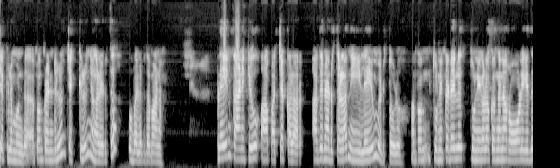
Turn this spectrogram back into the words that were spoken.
ചെക്കിലുമുണ്ട് അപ്പം പ്രിന്റിലും ചെക്കിലും ഞങ്ങളെടുത്ത് ഉപലബ്ധമാണ്. പ്ലെയിൻ കാണിക്കൂ ആ പച്ച കളർ അതിനടുത്തുള്ള നീലയും എടുത്തോളൂ. അപ്പം തുണിക്കടയിൽ തുണികളൊക്കെ ഇങ്ങനെ റോൾ ചെയ്ത്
